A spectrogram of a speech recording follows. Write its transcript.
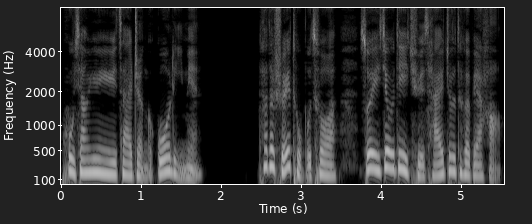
互相孕育在整个锅里面。它的水土不错，所以就地取材就特别好。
